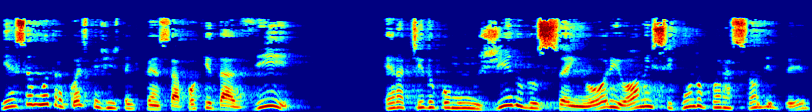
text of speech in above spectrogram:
E essa é uma outra coisa que a gente tem que pensar, porque Davi era tido como ungido do Senhor e homem segundo o coração de Deus.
